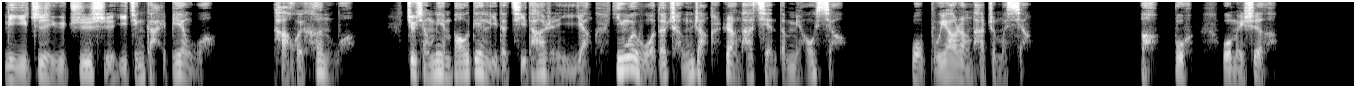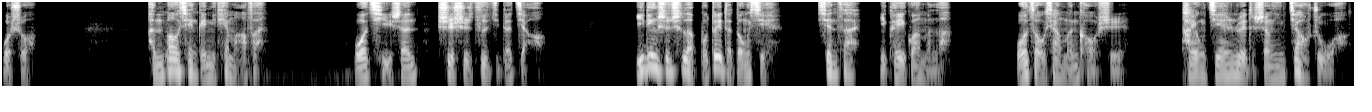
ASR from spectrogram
理智与知识已经改变我，他会恨我，就像面包店里的其他人一样，因为我的成长让他显得渺小。我不要让他这么想。哦，不，我没事了。我说，很抱歉给你添麻烦。我起身试试自己的脚，一定是吃了不对的东西。现在你可以关门了。我走向门口时，他用尖锐的声音叫住我：“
